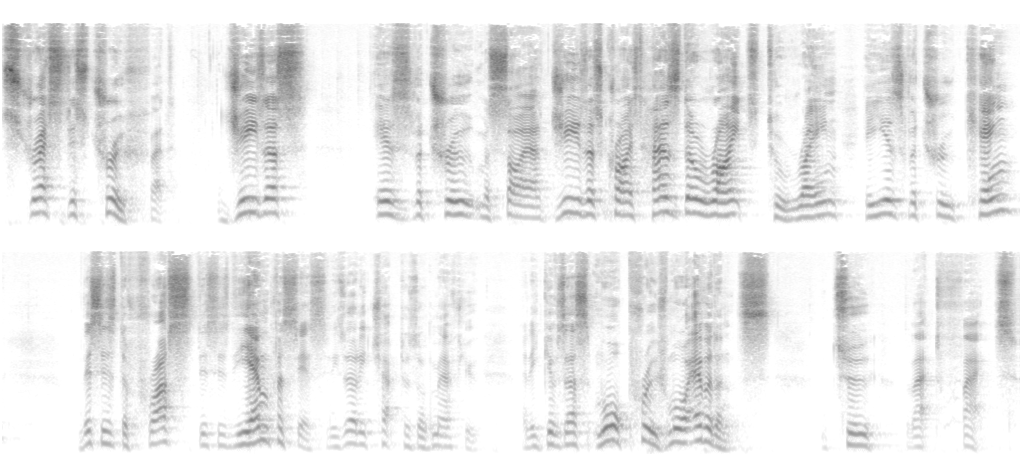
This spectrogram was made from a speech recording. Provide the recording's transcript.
stress this truth that Jesus is the true Messiah. Jesus Christ has the right to reign. He is the true King. This is the thrust, this is the emphasis in these early chapters of Matthew. And he gives us more proof, more evidence to that fact.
